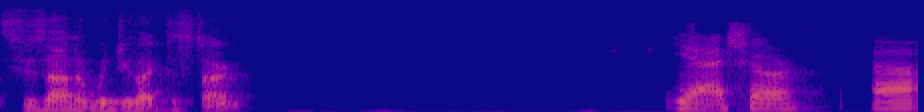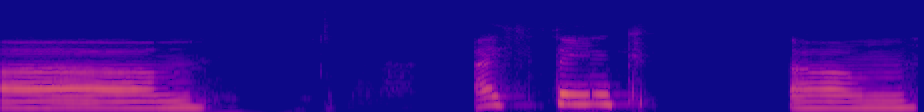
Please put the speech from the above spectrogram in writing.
Zsuzsanna would you like to start? Yeah, sure. Um, I think, um,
